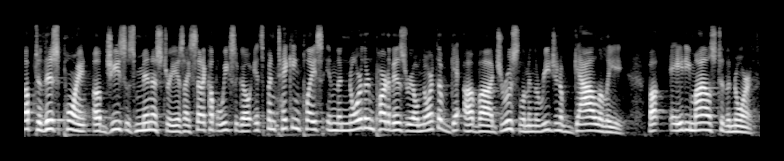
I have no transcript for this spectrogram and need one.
up to this point of Jesus' ministry, as I said a couple weeks ago, it's been taking place in the northern part of Israel, north of, of uh, Jerusalem, in the region of Galilee, about 80 miles to the north.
